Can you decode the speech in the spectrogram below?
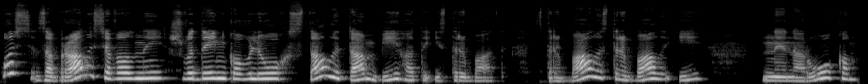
Ось забралися вони швиденько в льох, стали там бігати і стрибати. Стрибали, стрибали і ненароком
